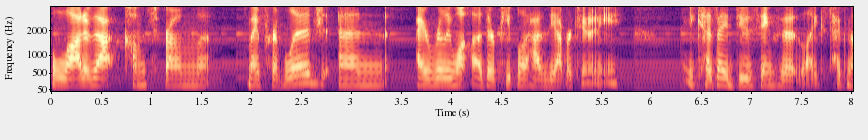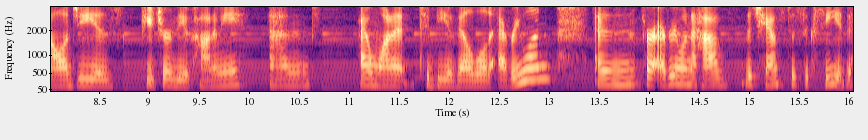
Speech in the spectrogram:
A lot of that comes from my privilege, and I really want other people to have the opportunity because I do think that like technology is future of the economy, and I want it to be available to everyone, and for everyone to have the chance to succeed.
